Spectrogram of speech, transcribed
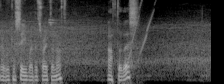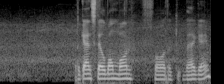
we can see whether it's right or not. After this. But again, still 1-1 for the, their game.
